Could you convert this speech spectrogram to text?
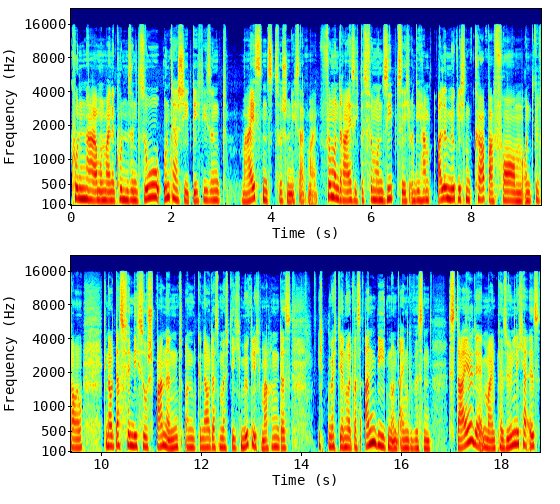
Kunden haben und meine Kunden sind so unterschiedlich. Die sind meistens zwischen, ich sag mal, 35 bis 75 und die haben alle möglichen Körperformen und genau, genau das finde ich so spannend und genau das möchte ich möglich machen, dass ich möchte ja nur etwas anbieten und einen gewissen Style, der eben mein persönlicher ist,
